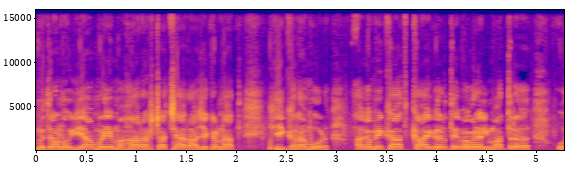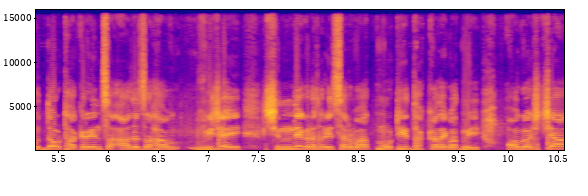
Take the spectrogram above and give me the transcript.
मित्रांनो यामुळे महाराष्ट्राच्या राजकारणात ही घडामोड आगामी काळात काय घडते बघायला येईल. मात्र उद्धव ठाकरेंचा आजचा हा विजय शिंदेगडासाठी सर्वात मोठी धक्कादायक बातमी ऑगस्टच्या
